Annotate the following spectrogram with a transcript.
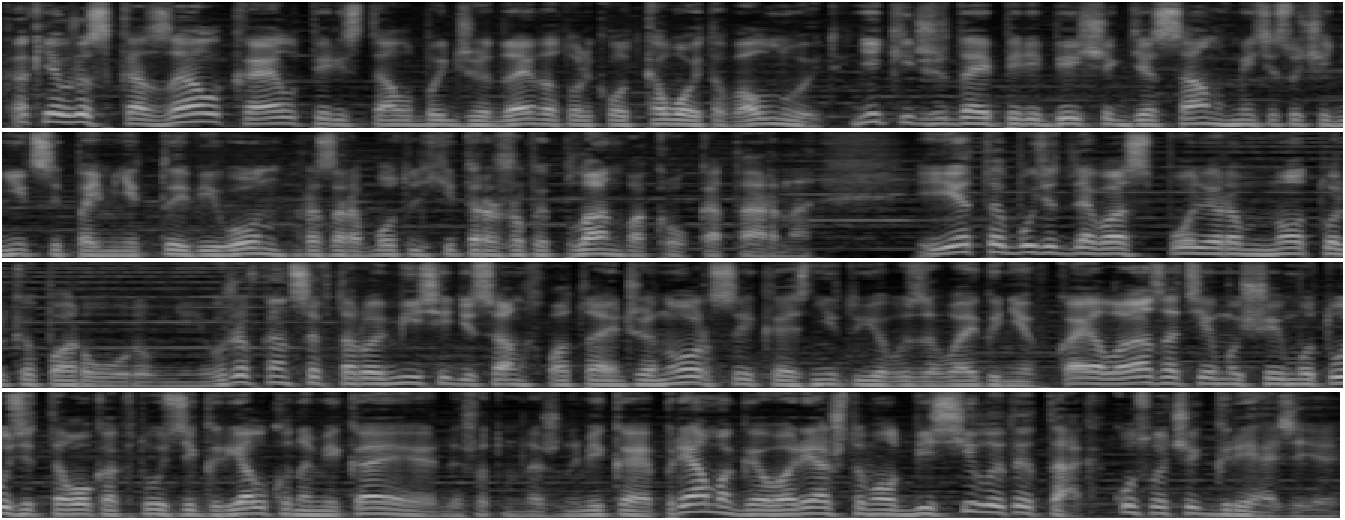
Как я уже сказал, Кайл перестал быть джедаем, но только вот кого это волнует. Некий джедай-перебежчик Десан вместе с ученицей по имени Тевион разработали хитрожопый план вокруг Катарна. И это будет для вас спойлером, но только пару уровней. Уже в конце второй миссии Десан хватает Джен Орс и казнит ее, вызывая гнев Кайла, а затем еще ему тузит того, как тузит грелку, намекая, да что там даже намекая прямо, говоря, что, мол, бесил это так, кусочек грязи.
